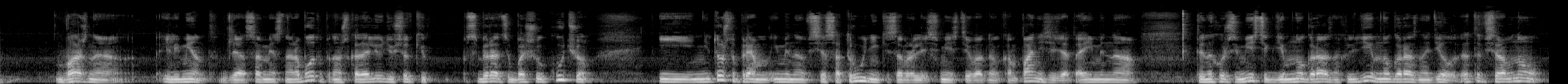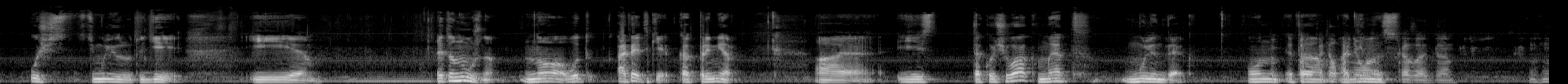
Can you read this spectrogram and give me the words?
важная элемент для совместной работы, потому что когда люди все-таки собираются в большую кучу, и не то, что прям именно все сотрудники собрались вместе в одной компании сидят, а именно ты находишься в месте, где много разных людей, много разное делают. Это все равно очень стимулирует идеи. И это нужно. Но вот опять-таки, как пример, а, есть такой чувак, Мэтт Мулинвек. Он это Хотел один из... сказать, да. Угу.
